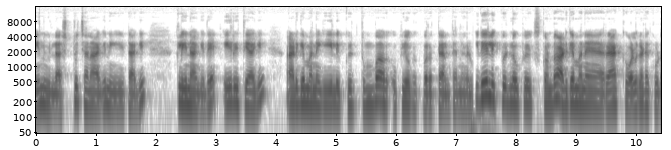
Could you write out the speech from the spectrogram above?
ಏನೂ ಇಲ್ಲ. ಅಷ್ಟು ಚೆನ್ನಾಗಿ ನೀಟಾಗಿ ಕ್ಲೀನಾಗಿದೆ. ಈ ರೀತಿಯಾಗಿ ಅಡುಗೆ ಮನೆಗೆ ಈ ಲಿಕ್ವಿಡ್ ತುಂಬ ಉಪಯೋಗಕ್ಕೆ ಬರುತ್ತೆ ಅಂತಲೇ ಹೇಳಿ ಇದೇ ಲಿಕ್ವಿಡ್ನ ಉಪಯೋಗಿಸ್ಕೊಂಡು ಅಡುಗೆ ಮನೆ ರ್ಯಾಕ್ ಒಳಗಡೆ ಕೂಡ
